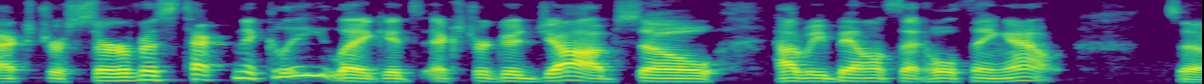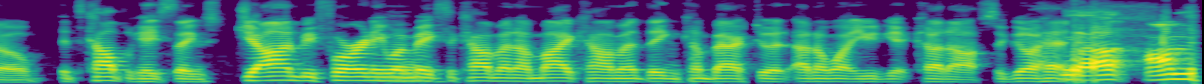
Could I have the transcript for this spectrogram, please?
extra service technically, like it's extra good job. So how do we balance that whole thing out? So it complicates things. John, before anyone makes a comment on my comment, they can come back to it. I don't want you to get cut off. So go ahead. Yeah, on the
